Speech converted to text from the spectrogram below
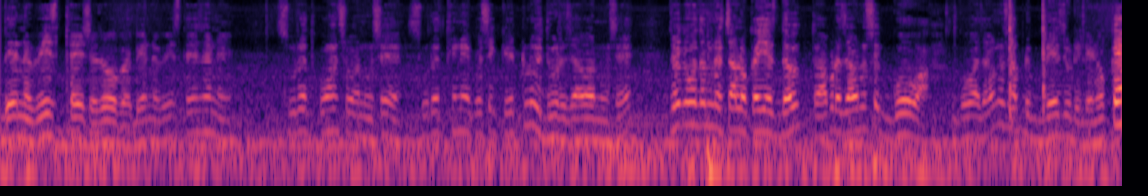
બે ને વીસ થઈ છે. જો ભાઈ, બે ને વીસ થઈ છે ને, સુરત પહોંચવાનું છે. સુરતથી નહીં, પછી કેટલું દૂર જવાનું છે. જો કે હું તમને ચાલો કહી જ દઉં, તો આપણે જવાનું છે ગોવા. ગોવા જવાનું છે આપણે બ્રેજુડી લઈને, ઓકે?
